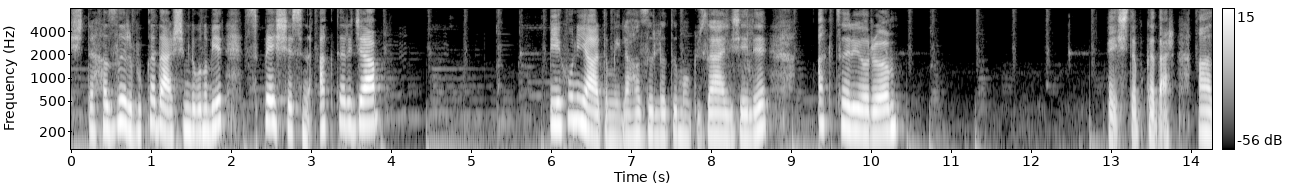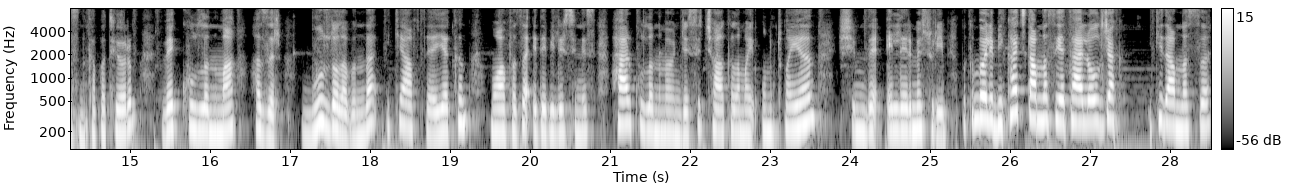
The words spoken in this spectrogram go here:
İşte hazır bu kadar. Şimdi bunu bir speşyesine aktaracağım. Bir huni yardımıyla hazırladığım o güzel jeli aktarıyorum Ve işte bu kadar. Ağzını kapatıyorum ve kullanıma hazır. Buzdolabında 2 haftaya yakın muhafaza edebilirsiniz. Her kullanım öncesi çalkalamayı unutmayın. Şimdi ellerime süreyim. Bakın böyle birkaç damlası yeterli olacak. 2 damlası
